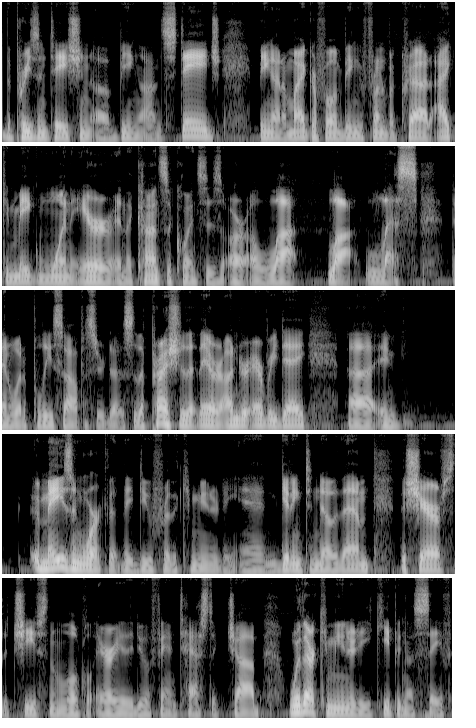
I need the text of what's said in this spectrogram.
the presentation of being on stage, being on a microphone, being in front of a crowd, I can make one error, and the consequences are a lot lot less than what a police officer does. So the pressure that they are under every day, uh, and amazing work that they do for the community and getting to know them, the sheriffs, the chiefs in the local area. They do a fantastic job with our community, keeping us safe,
